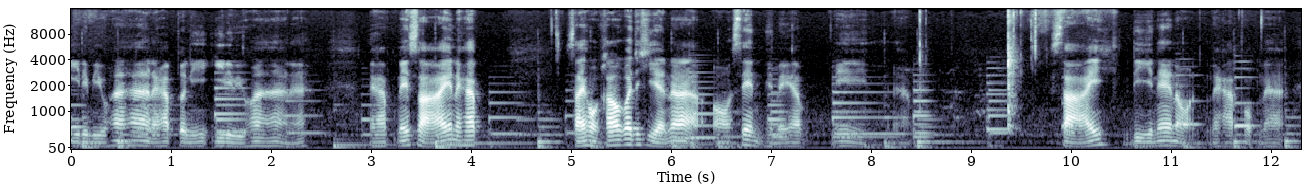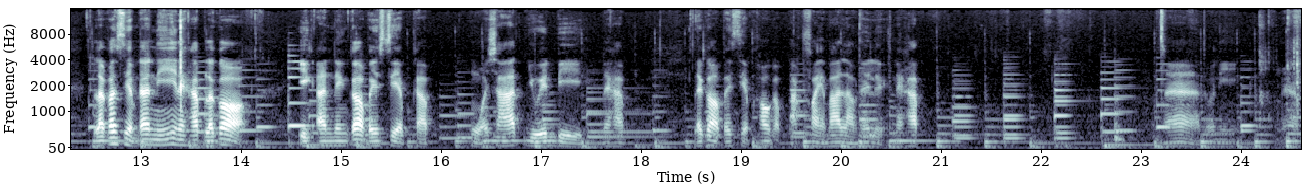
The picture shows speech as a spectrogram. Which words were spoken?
EW55 นะครับ ตัวนี้ EW55 นะนะครับ ในสายนะครับ สายของเขาก็จะเขียนว่า o s e n เห็นไหมครับ นี่นะครับ สายดีแน่นอนนะครับผมนะฮะ แล้วก็เสียบด้านนี้นะครับ แล้วก็อีกอันหนึงก็ไปเสียบกับหัวชาร์จ USB นะครับ แล้วก็ไปเสียบเข้ากับปลั๊กไฟบ้านเราได้เลยนะครับอ่าตัวนี้นะครับ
